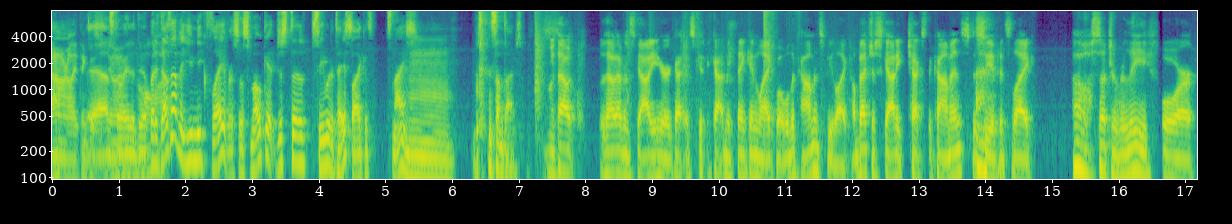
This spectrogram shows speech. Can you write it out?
Yeah. I don't really think this Yeah, is that's the way to do it. But it does have a unique flavor, so smoke it just to see what it tastes like. It's it's nice Mm. sometimes. without without having Scotty here, it got, it's it got me thinking like, what will the comments be like? I'll bet you Scotty checks the comments to see if it's like, oh, such a relief, or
